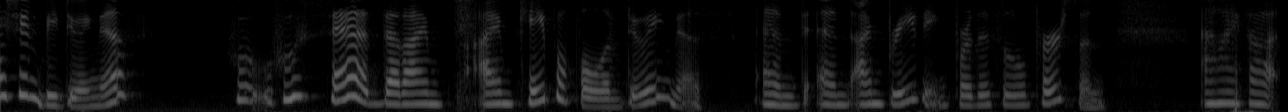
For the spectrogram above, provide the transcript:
I shouldn't be doing this. Who who said that I'm I'm capable of doing this and and I'm breathing for this little person. And I thought,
